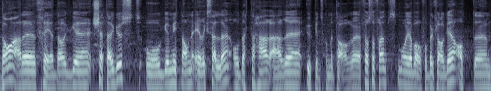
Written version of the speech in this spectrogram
Da er det fredag 6. august, og mitt navn er Erik Selle. Og dette her er eh, ukens kommentar. Eh, først og fremst må jeg bare få beklage at eh,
